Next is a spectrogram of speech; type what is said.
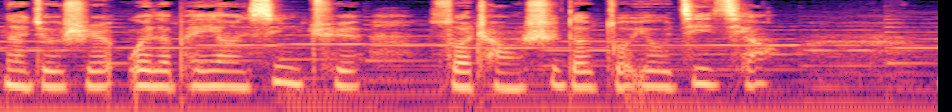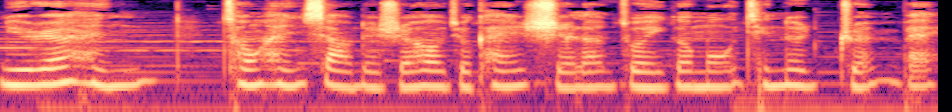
那就是为了培养兴趣所尝试的左右技巧。女人很从很小的时候就开始了做一个母亲的准备。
